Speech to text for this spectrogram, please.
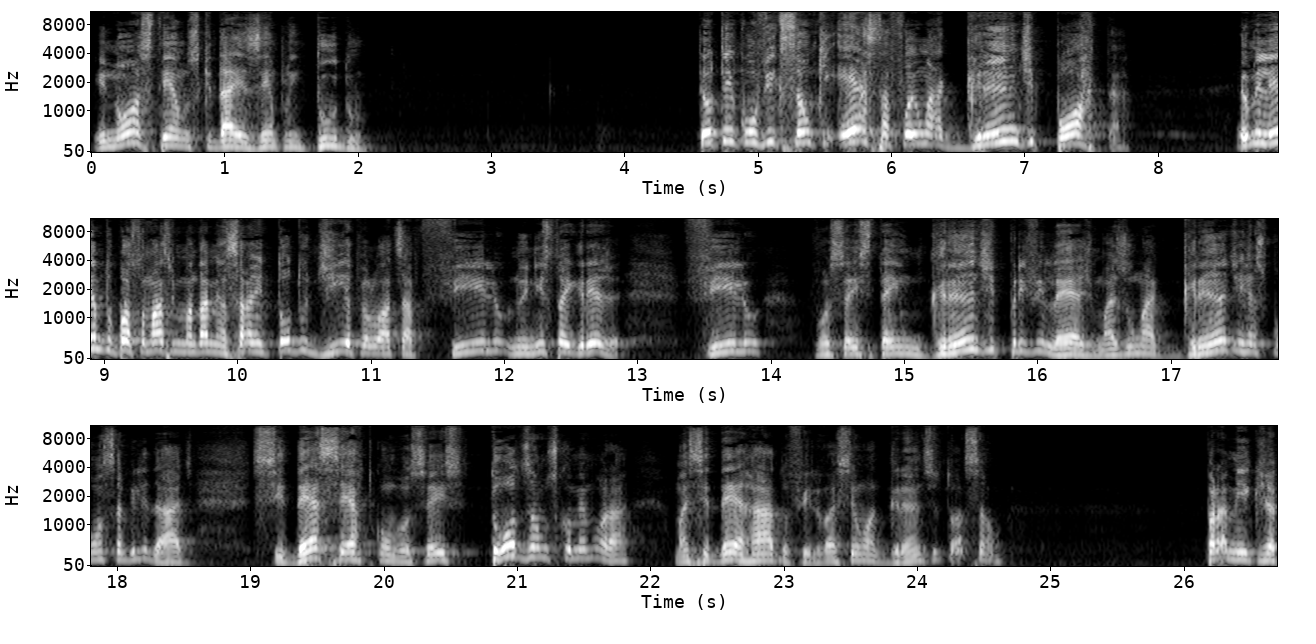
E nós temos que dar exemplo em tudo. Então eu tenho convicção que essa foi uma grande porta. Eu me lembro do pastor Márcio me mandar mensagem todo dia pelo WhatsApp. Filho, no início da igreja. Filho, vocês têm um grande privilégio, mas uma grande responsabilidade. Se der certo com vocês, todos vamos comemorar. Mas se der errado, filho, vai ser uma grande situação. Para mim, que já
